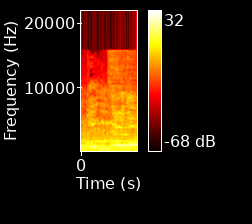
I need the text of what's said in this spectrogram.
alive.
